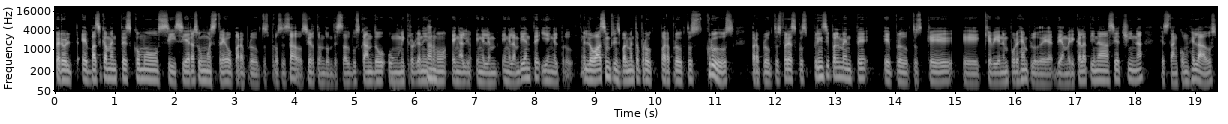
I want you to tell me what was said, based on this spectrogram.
pero eh, básicamente es como si hicieras un muestreo para productos procesados, ¿cierto? En donde estás buscando un microorganismo en, el, en, el, ambiente y en el producto. Lo hacen principalmente para productos crudos, para productos frescos, principalmente eh, productos que, eh, que vienen, por ejemplo, de, de América Latina hacia China, que están congelados.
